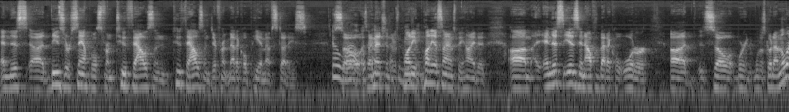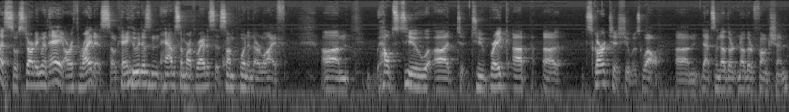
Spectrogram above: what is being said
And this, uh, these are samples from 2,000, 2,000 different medical PMF studies. Oh, so, wow. as okay. I mentioned, that's there's plenty, amazing. plenty of science behind it. Um, and this is in alphabetical order. Uh, so we're, we'll just go down the list. So starting with, hey, arthritis. Okay, who doesn't have some arthritis at some point in their life? Um, helps to, uh, to, to break up uh, scar tissue as well. Um, that's another another function.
